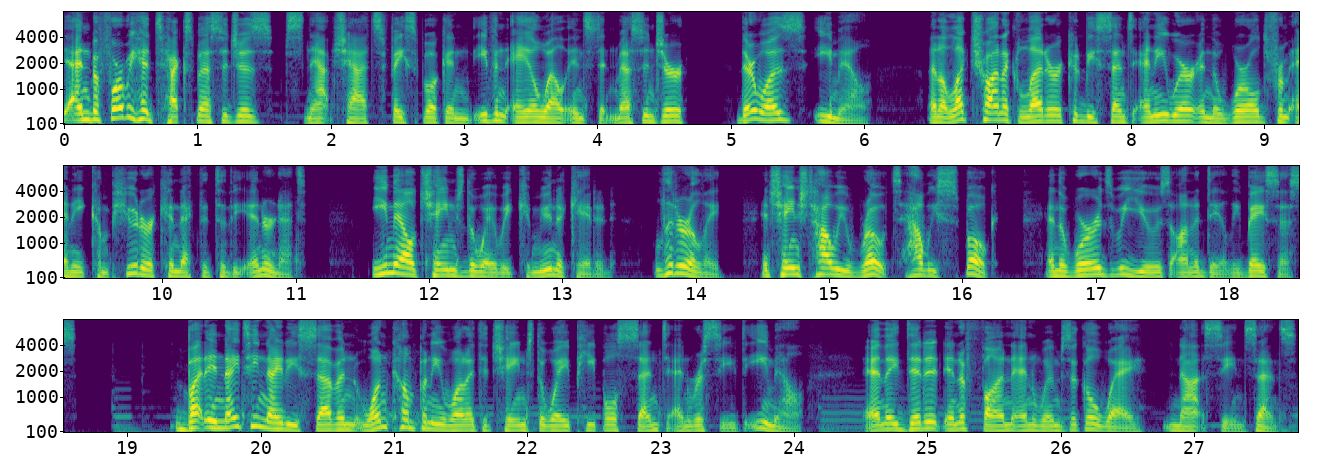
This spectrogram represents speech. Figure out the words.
And before we had text messages, Snapchats, Facebook, and even AOL Instant Messenger, there was email. An electronic letter could be sent anywhere in the world from any computer connected to the internet. Email changed the way we communicated, literally. It changed how we wrote, how we spoke, and the words we use on a daily basis. But in 1997, one company wanted to change the way people sent and received email and they did it in a fun and whimsical way not seen since.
